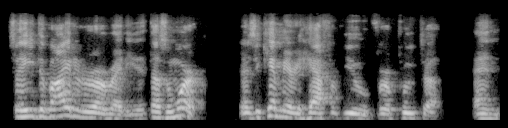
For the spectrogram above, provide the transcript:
so he divided her already. It doesn't work. Because you can't marry half of you for a pruta, and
